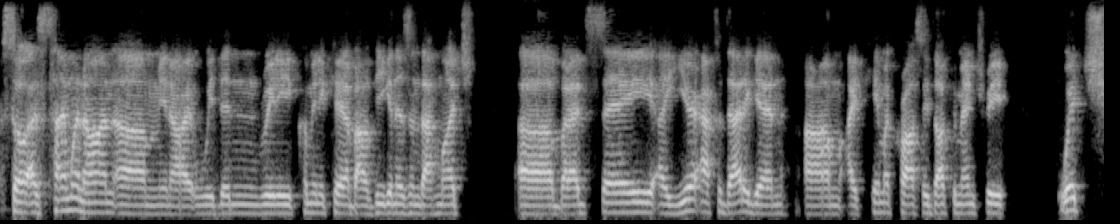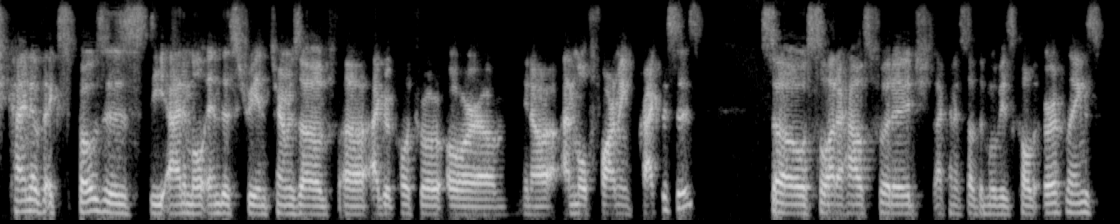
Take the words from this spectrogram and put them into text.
So as time went on, um, you know, we didn't really communicate about veganism that much. Uh, but I'd say a year after that, again, um, I came across a documentary which kind of exposes the animal industry in terms of uh, agricultural or um, you know animal farming practices. So slaughterhouse footage, that kind of stuff. The movie is called Earthlings,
